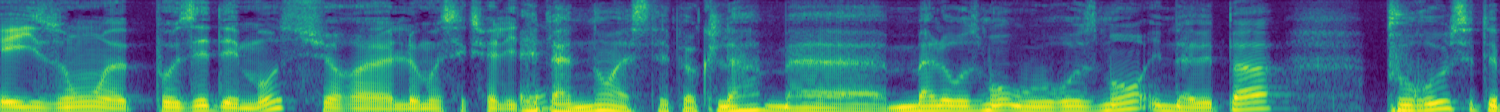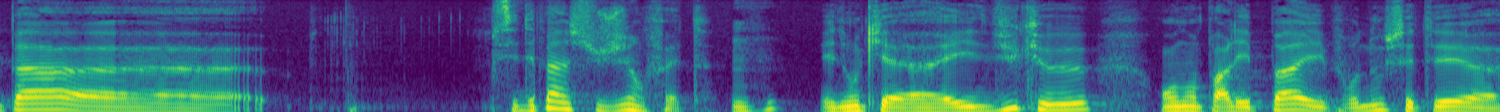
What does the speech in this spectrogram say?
Et ils ont euh, posé des mots sur euh, l'homosexualité. Eh ben non, à cette époque-là, ma- malheureusement ou heureusement, ils n'avaient pas. Pour eux, c'était pas. euh, C'était pas un sujet en fait. Mhm. Et donc, euh, et vu que on n'en parlait pas, et pour nous, c'était. euh,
